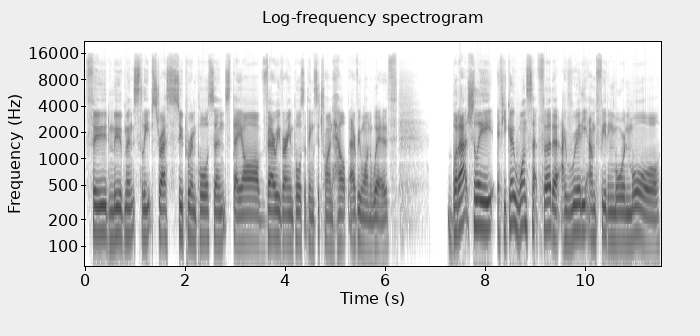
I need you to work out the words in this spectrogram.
food, movement, sleep, stress, super important. They are very, very important things to try and help everyone with. But actually, if you go one step further, I really am feeling more and more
